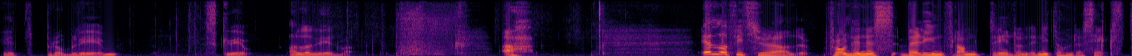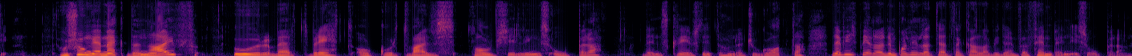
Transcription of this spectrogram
ett problem, skrev alla Edvard. Ah. Ella Fitzgerald från hennes Berlinframträdande 1960. Hon sjunger Mac the Knife ur Bert Brecht och Kurt Weills tolvskillingsopera. Den skrevs 1928. När vi spelade den på Lilla Teatern kallade vi den för Fempennisoperan.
